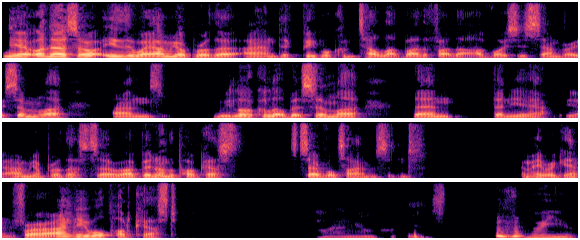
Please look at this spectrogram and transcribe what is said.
Yeah, well, no. So either way, I'm your brother, and if people couldn't tell that by the fact that our voices sound very similar and we look a little bit similar, then then yeah, yeah, I'm your brother. So I've been on the podcast several times, and I'm here again for our annual podcast. Who are you?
